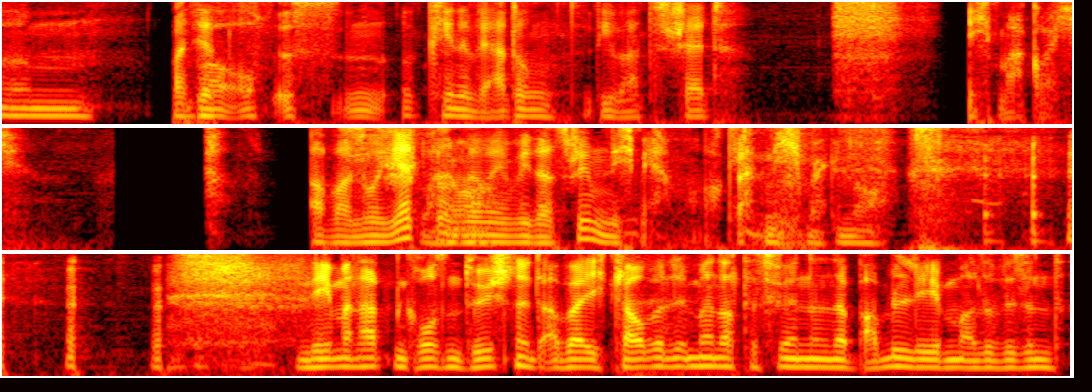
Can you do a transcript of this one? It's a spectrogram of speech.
Ähm, Was jetzt ist n- keine Wertung, lieber Chat. Ich mag euch. Aber nur jetzt und wenn wir wieder streamen, nicht mehr. Okay. ja, nicht mehr genau. nee, man hat einen großen Durchschnitt, aber ich glaube immer noch, dass wir in einer Bubble leben. Also wir sind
